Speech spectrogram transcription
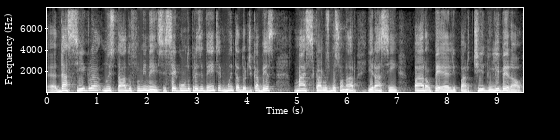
eh, da sigla no estado fluminense. Segundo o presidente, é muita dor de cabeça, mas Carlos Bolsonaro irá sim para o PL, Partido Liberal.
